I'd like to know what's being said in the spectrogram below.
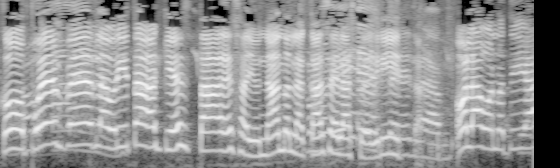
Como pueden ver, Laurita aquí está desayunando en la casa de la suegrita. Hola, buenos días.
